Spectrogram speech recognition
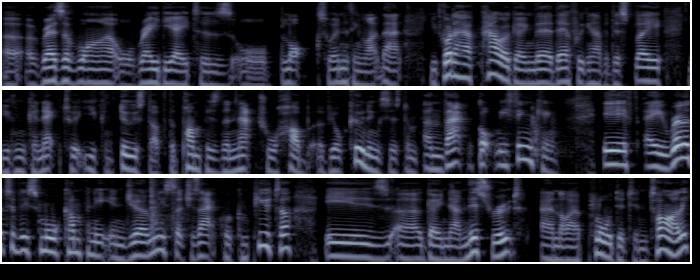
a reservoir or radiators or blocks or anything like that. You've got to have power going there, therefore, you can have a display, you can connect to it, you can do stuff. The pump is the natural hub of your cooling system. And that got me thinking if a relatively small company in Germany, such as Aqua Computer, is uh, going down this route, and I applaud it entirely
